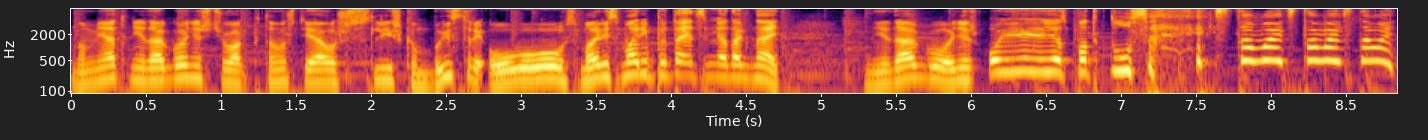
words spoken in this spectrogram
Но меня ты не догонишь, чувак, потому что я уж слишком быстрый. О, смотри, смотри, пытается меня догнать. Не догонишь. Ой-ой-ой, я споткнулся. вставай, вставай, вставай.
